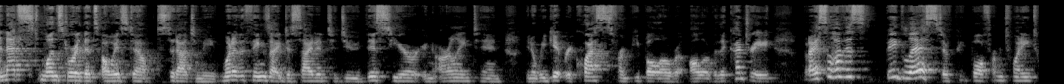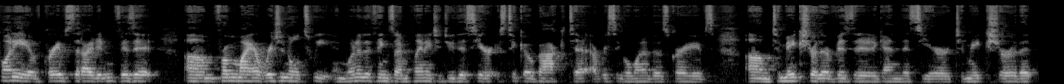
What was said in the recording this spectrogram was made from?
and that's one story that's always stood out to me. One of the things I decided to do this year in Arlington, you know, we get requests from people over, all over the country, but I still have this big list of people from 2020 of graves that I didn't visit um, from my original tweet. And one of the things I'm planning to do this year is to go back to every single one of those graves um, to make sure they're visited again this year, to make sure that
